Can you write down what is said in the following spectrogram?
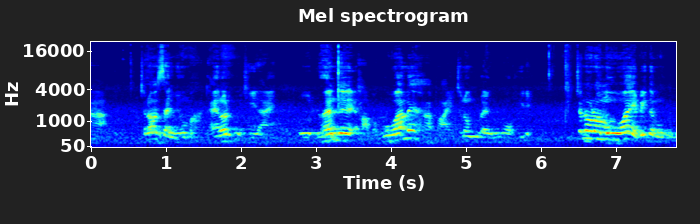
ကကျွန်တော်ဇန်ညင်းမှာ dialogue တစ်ခုရေးတိုင်းဟိုလွမ်းတဲ့ဟာပေါ့ငိုရမယ့်ဟာပါရင်ကျွန်တော်ငိုတိုင်းငိုအောင်ပြီးတယ်ကျွန်တော်တော့မငိုဝိုင်းရင်ပြိတ္တမငို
